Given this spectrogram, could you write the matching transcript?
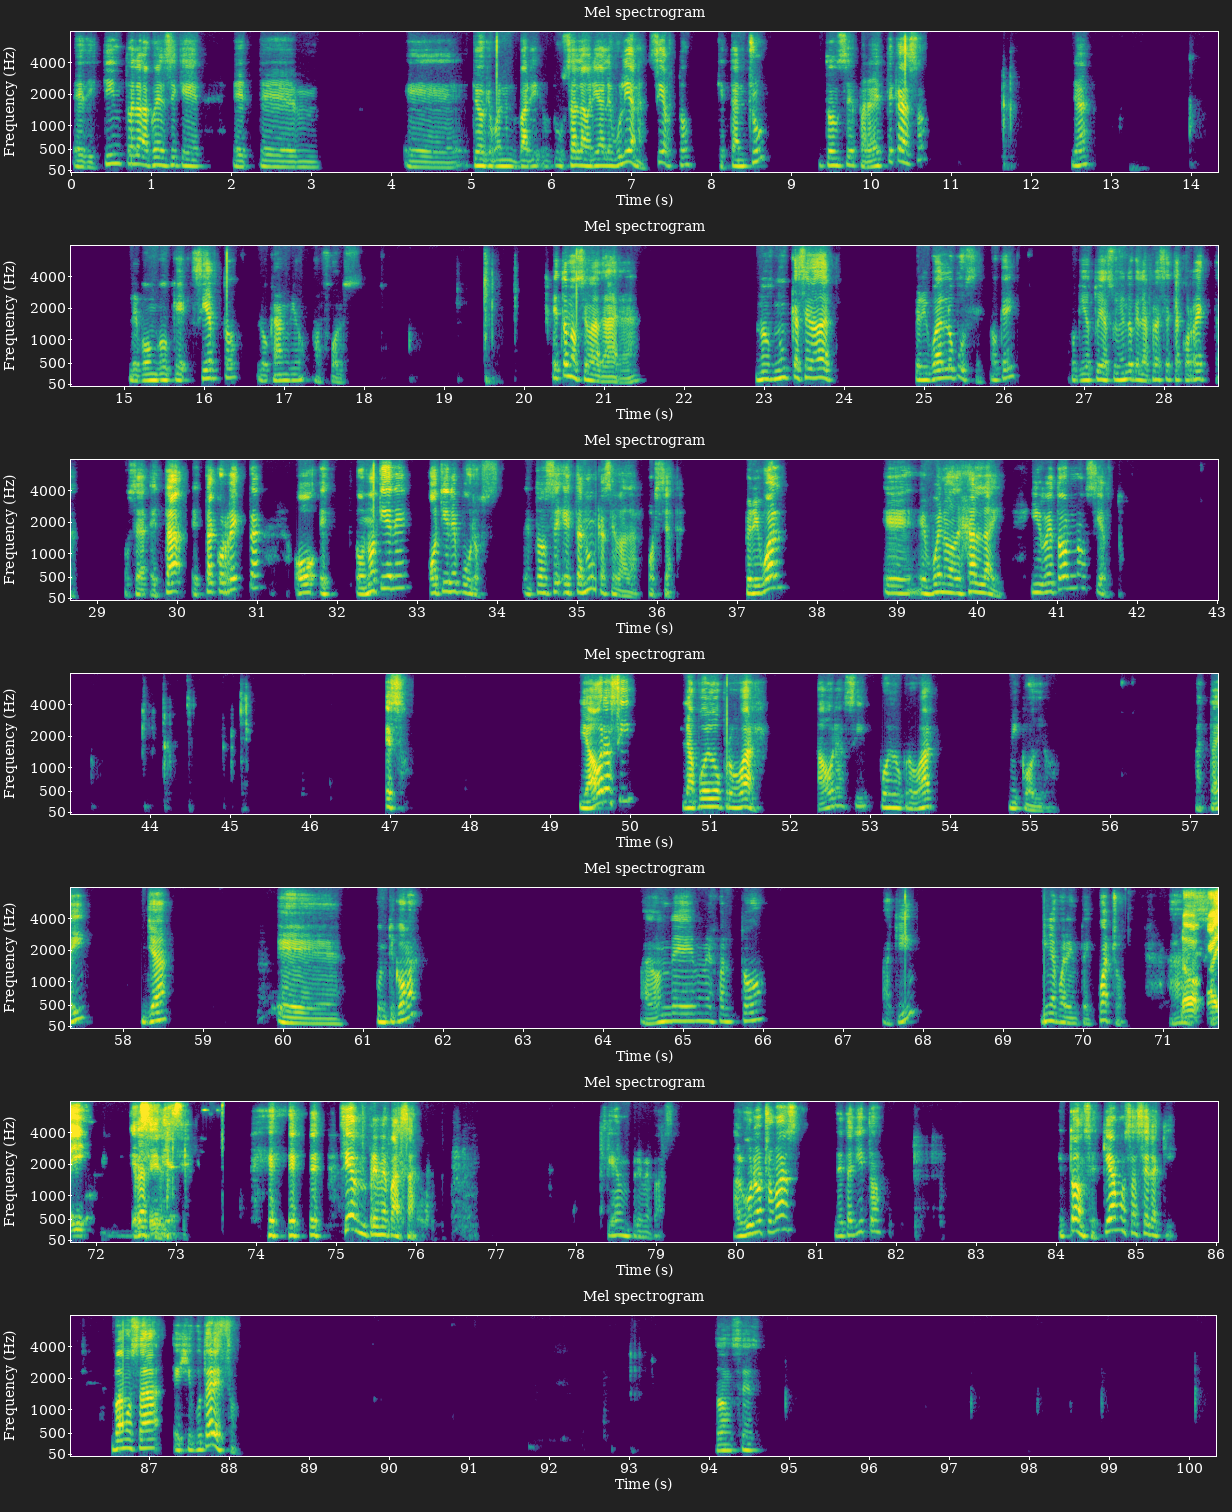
es distinto, acuérdense que este, eh, tengo que poner, usar la variable booleana, ¿cierto? Que está en true. Entonces, para este caso, ¿ya? Le pongo que cierto lo cambio a false. Esto no se va a dar, ¿eh? no, nunca se va a dar, pero igual lo puse, ¿ok? Porque yo estoy asumiendo que la frase está correcta. O sea, está, está correcta o, o no tiene o tiene puros. Entonces, esta nunca se va a dar, por si acaso. Pero igual eh, es bueno dejarla ahí. Y retorno, cierto. Eso. Y ahora sí, la puedo probar. Ahora sí puedo probar mi código. Hasta ahí ya eh, punto y coma. ¿A dónde me faltó? Aquí. Línea 44. Ah, no, ahí. Siempre me pasa. Siempre me pasa. ¿Algún otro más? ¿Detallito? Entonces, ¿qué vamos a hacer aquí? Vamos a ejecutar eso. Entonces,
